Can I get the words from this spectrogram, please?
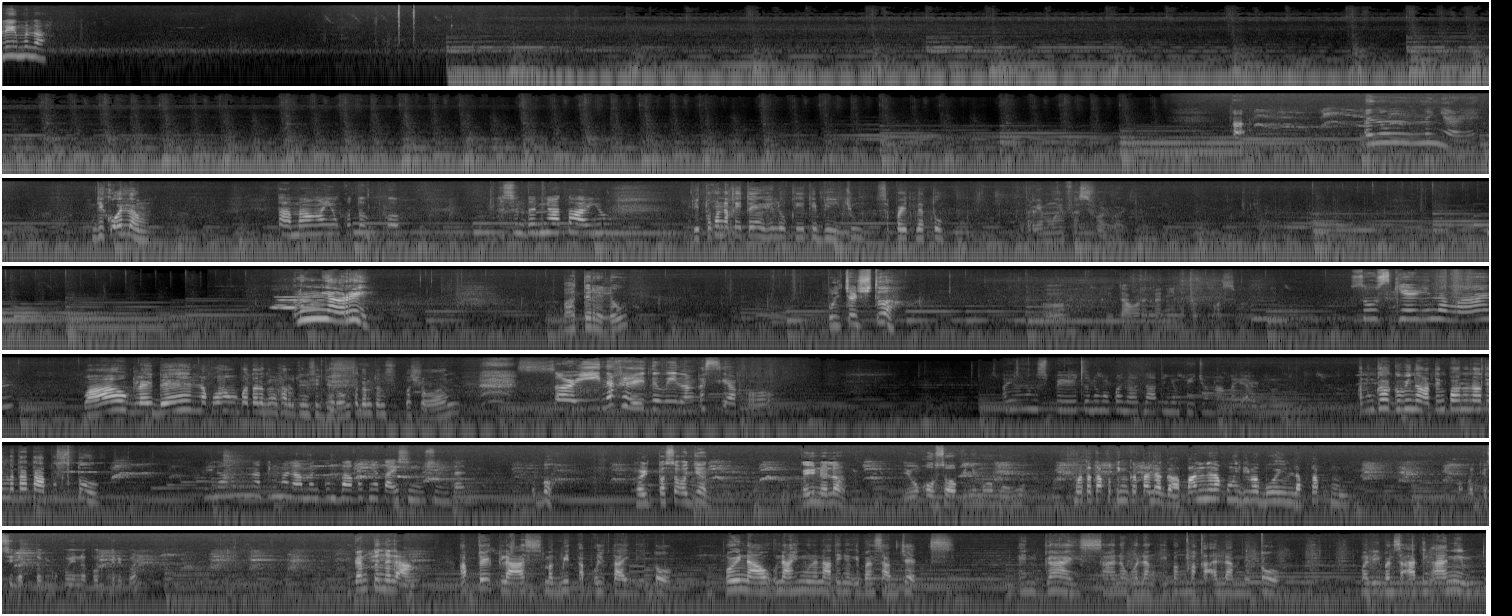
I-play mo na. Nangyari? Hindi ko alam. Tama nga yung kutob ko. Nasundan nga tayo. Dito ko nakita yung Hello Kitty video sa part na to. Try mo yung fast forward. Anong nangyari? Battery low? Full charge to ah. Oo, oh, kita ko rin kanina pagbukas mo. So scary naman. Wow, Glidel! Nakuha mo pa talagang karutin si Jerome sa ganitong sitwasyon. Sorry, na-carried away lang kasi ako. Ayaw ng spirito na mapanood natin yung video nga kay Arnold. Anong gagawin natin? Paano natin matatapos to? Kailangan na nating malaman kung bakit niya tayo sinusundan. Aba, hard pass ako dyan. Kayo na lang. Yung kausapin yung mga mumu. Matatakotin ka talaga. Paano na lang kung hindi mabuhay yung laptop mo? Bakit kasi laptop ko pa yung napagtripan? Ganto na lang. After class, mag-meet up ulit tayo dito. For now, unahin muna natin yung ibang subjects. And guys, sana walang ibang makaalam nito. Maliban sa ating anim.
